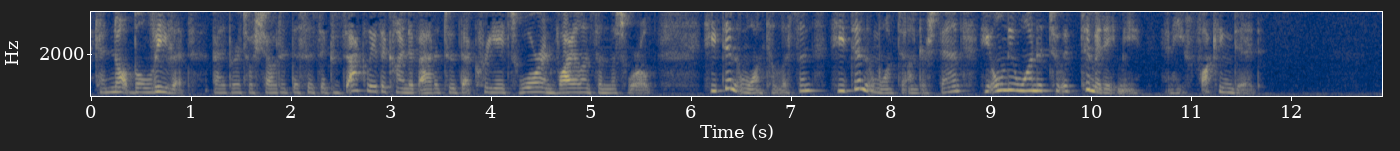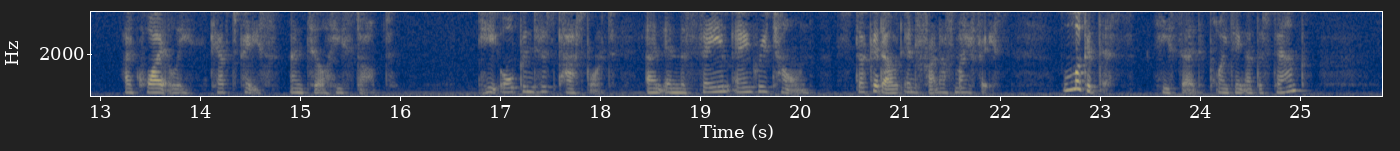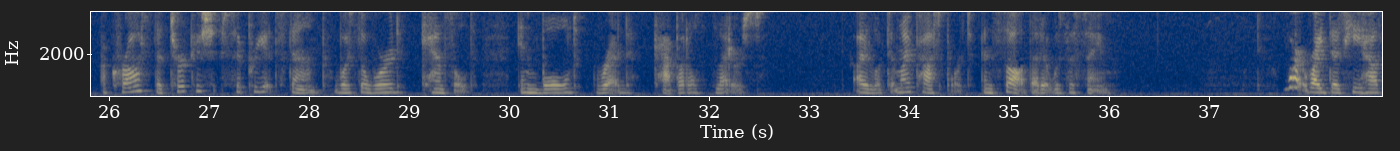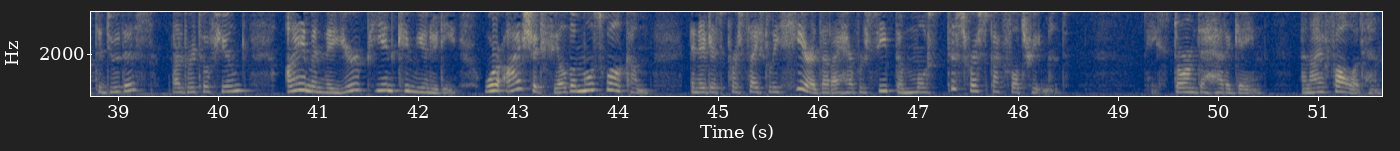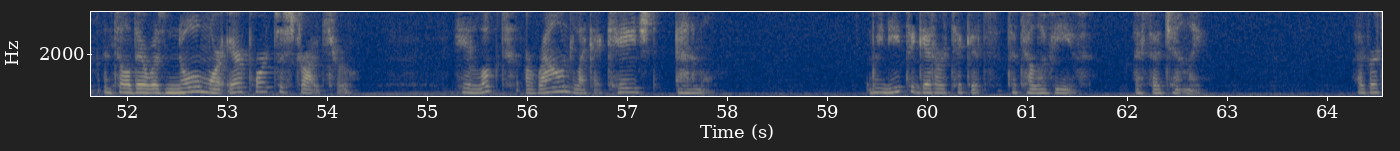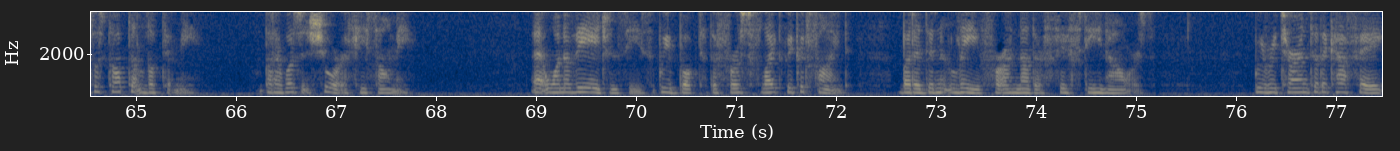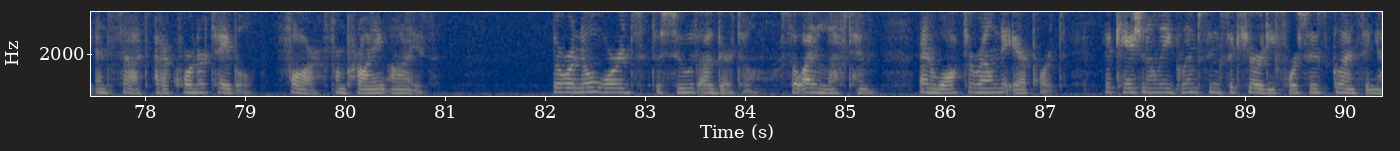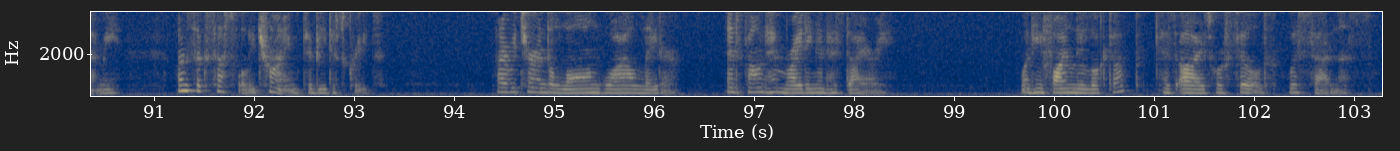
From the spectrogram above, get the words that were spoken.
I cannot believe it, Alberto shouted. This is exactly the kind of attitude that creates war and violence in this world. He didn't want to listen. He didn't want to understand. He only wanted to intimidate me, and he fucking did. I quietly kept pace until he stopped. He opened his passport and, in the same angry tone, stuck it out in front of my face. Look at this, he said, pointing at the stamp. Across the Turkish Cypriot stamp was the word cancelled in bold red capital letters. I looked at my passport and saw that it was the same. What right does he have to do this? Alberto fumed. I am in the European community, where I should feel the most welcome, and it is precisely here that I have received the most disrespectful treatment. He stormed ahead again, and I followed him until there was no more airport to stride through. He looked around like a caged animal. We need to get our tickets to Tel Aviv, I said gently. Alberto stopped and looked at me, but I wasn't sure if he saw me. At one of the agencies, we booked the first flight we could find, but it didn't leave for another 15 hours. We returned to the cafe and sat at a corner table, far from prying eyes. There were no words to soothe Alberto, so I left him and walked around the airport, occasionally glimpsing security forces glancing at me, unsuccessfully trying to be discreet. I returned a long while later and found him writing in his diary. When he finally looked up, his eyes were filled with sadness.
